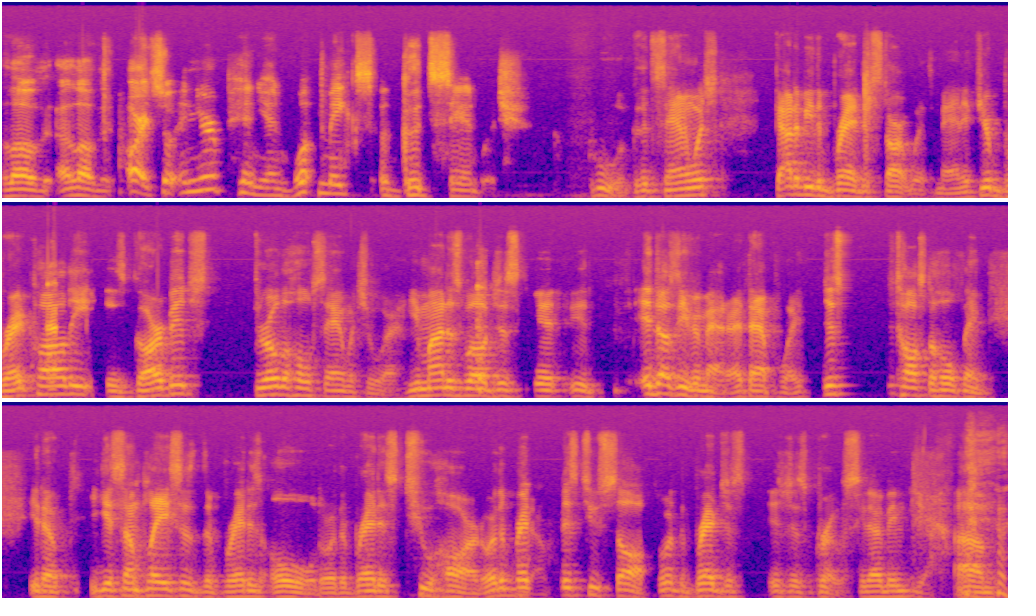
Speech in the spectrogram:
I love it. I love it. All right. So, in your opinion, what makes a good sandwich? Ooh, a good sandwich got to be the bread to start with, man. If your bread quality is garbage, throw the whole sandwich away. You might as well just get it. It doesn't even matter at that point. Just toss the whole thing. You know, you get some places the bread is old, or the bread is too hard, or the bread yeah. is too soft, or the bread just is just gross. You know what I mean? Yeah. Um,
